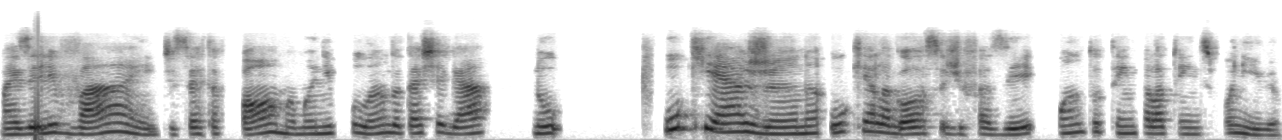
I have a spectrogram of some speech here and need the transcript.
mas ele vai, de certa forma, manipulando até chegar no o que é a Jana, o que ela gosta de fazer, quanto tempo ela tem disponível.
